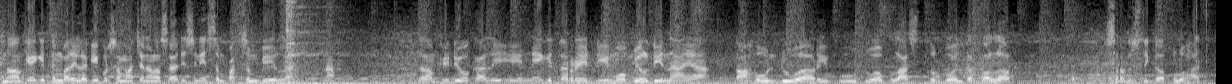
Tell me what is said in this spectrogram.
Nah, oke kita kembali lagi bersama channel saya di sini sempat 9. Nah, dalam video kali ini kita ready mobil Dina ya, tahun 2012 turbo intercooler 130 HT.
